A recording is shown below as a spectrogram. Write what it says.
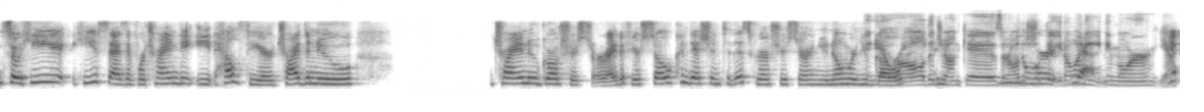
So he he says if we're trying to eat healthier, try the new try a new grocery store, right? If you're so conditioned to this grocery store and you know where you and go, where all the junk is or all the shit where- that you don't want to eat anymore. Yeah. Yep.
